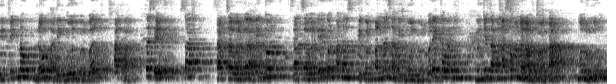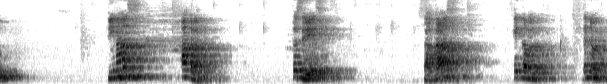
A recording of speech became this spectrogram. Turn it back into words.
तीन त्रिक नऊ नऊ अधिक दोन बरोबर अकरा. तसेच सात सातचा वर्ग अधिक दोन सातचा वर्ग एकोणपन्नास एकोणपन्नास अधिक दोन बरोबर एकावन्न. म्हणजेच आपण असं म्हणणार आहोत आता म्हणून तीनास अकरा. तसेच सातास एक्कावन्न धन्यवाद.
